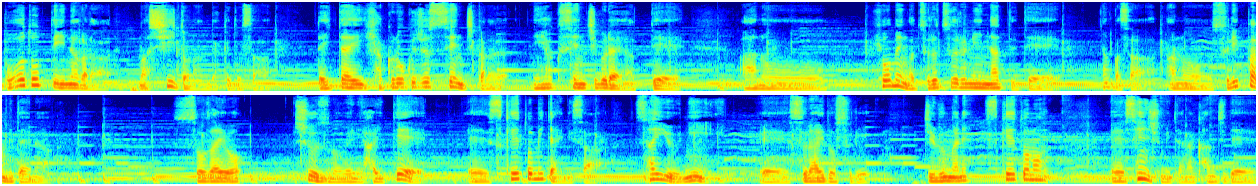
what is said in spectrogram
ボードって言いながら、まあ、シートなんだけどさだいたい160センチから200センチぐらいあってあのー、表面がツルツルになっててなんかさあのスリッパみたいな素材をシューズの上に履いて、えー、スケートみたいにさ左右に、えー、スライドする。自分がねスケートの、えー、選手みたいな感じで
